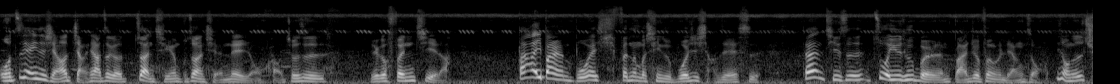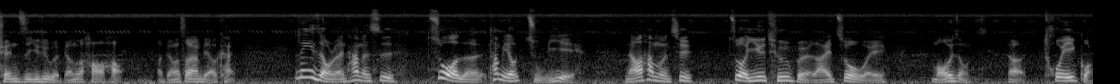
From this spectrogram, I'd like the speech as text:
我之前一直想要讲一下这个赚钱跟不赚钱的内容，哈，就是有一个分界啦。大家一般人不会分那么清楚，不会去想这些事。但其实做 YouTuber 的人本来就分为两种，一种是全职 YouTuber，比方说浩浩啊，比方说少量不要看；另一种人他们是做了，他们有主业。然后他们去做 YouTuber 来作为某一种呃推广，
